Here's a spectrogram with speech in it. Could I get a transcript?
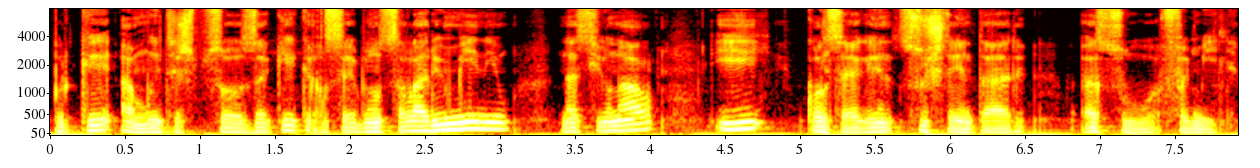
porque há muitas pessoas aqui que recebem um salário mínimo nacional e conseguem sustentar a sua família.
